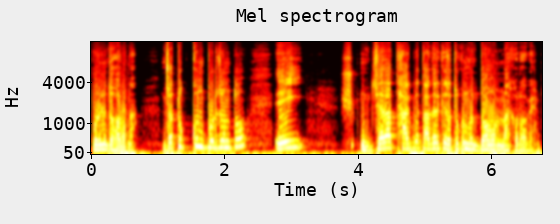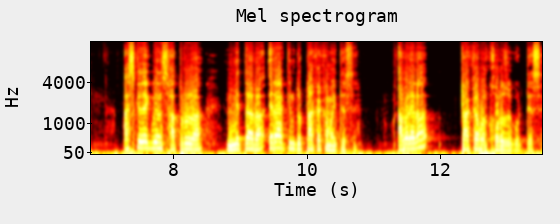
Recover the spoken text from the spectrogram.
পরিণত হবে না। যতক্ষণ পর্যন্ত এই যারা থাকবে তাদেরকে যতক্ষণ দমন না করা হবে। আজকে দেখবেন ছাত্ররা, নেতারা, এরা কিন্তু টাকা কামাইতেছে। আবার এরা টাকা আবার খরচও করতেছে।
